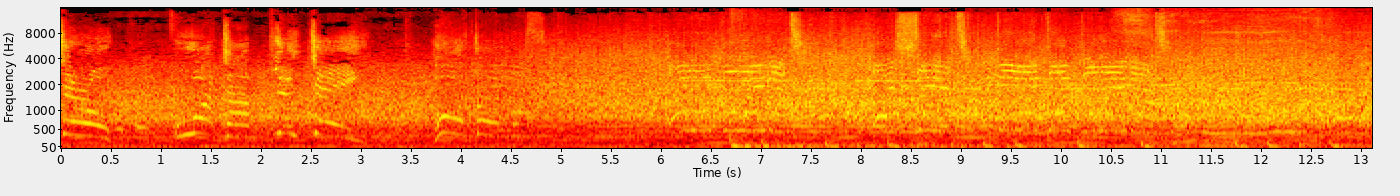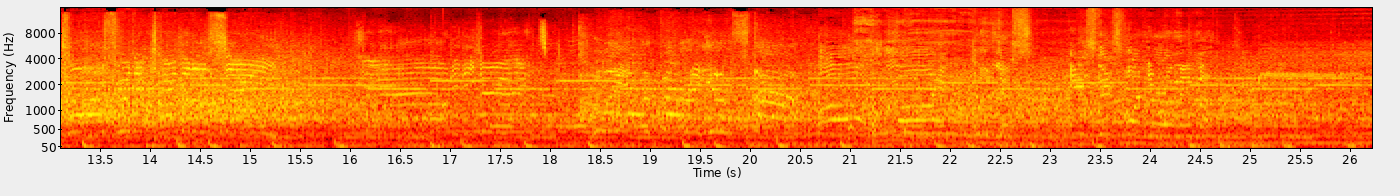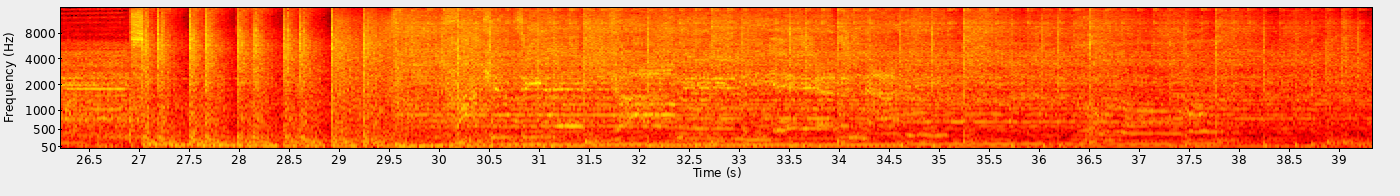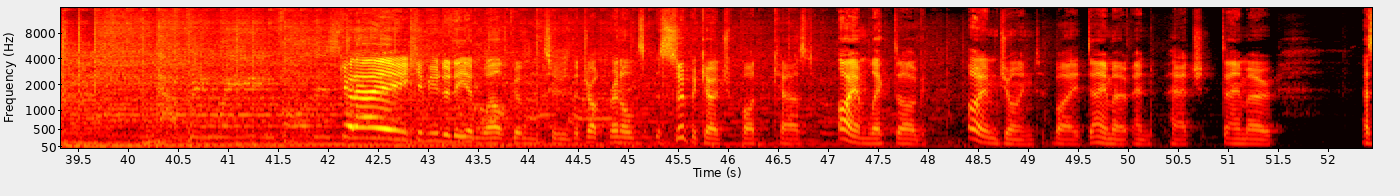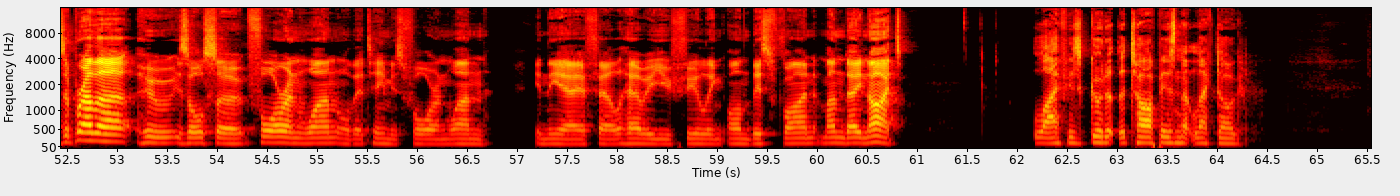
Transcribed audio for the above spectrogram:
Cyril! What a beauty! Community, and welcome to the Jock Reynolds Supercoach podcast. I am Lekdog. I am joined by Damo and Patch. Damo, as a brother who is also four and one, or their team is four and one in the AFL, how are you feeling on this fine Monday night? Life is good at the top, isn't it, Lekdog?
